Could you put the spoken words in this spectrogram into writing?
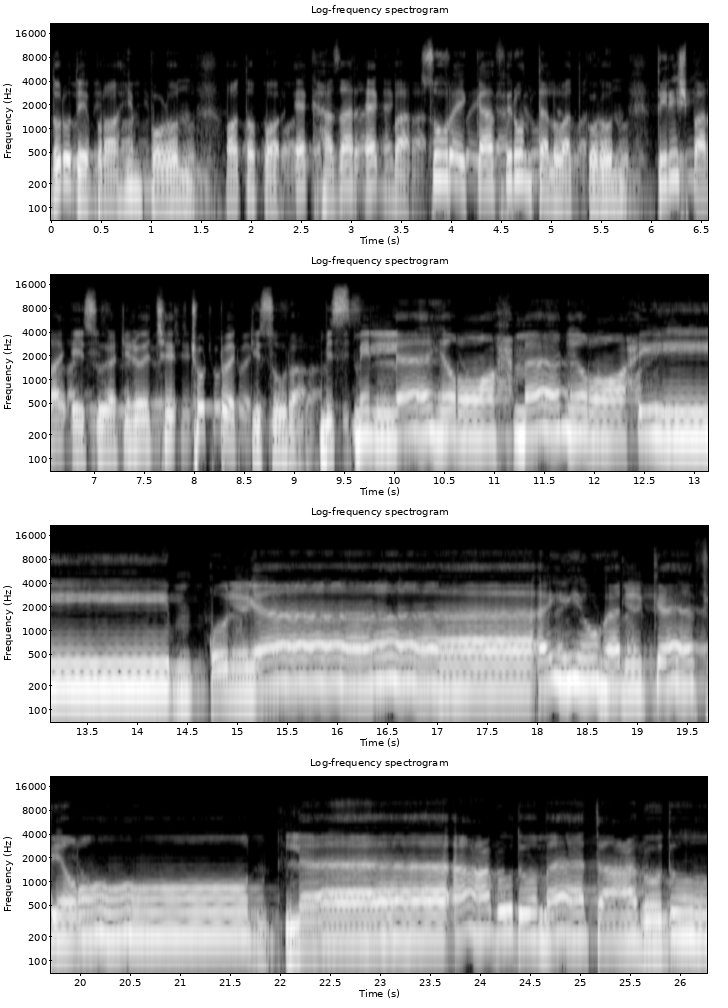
দুরুদ ইব্রাহিম পড়ুন, অতপর এক হাজার একবার সুরাই কাফিরুন তেলাওয়াত করুন তিরিশ পাড়ায় এই সুরাটি রয়েছে ছোট্ট একটি সুরা বিসমিল্লাহির রহমানির রহিম قل يا أيها الكافرون لا أعبد ما تعبدون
